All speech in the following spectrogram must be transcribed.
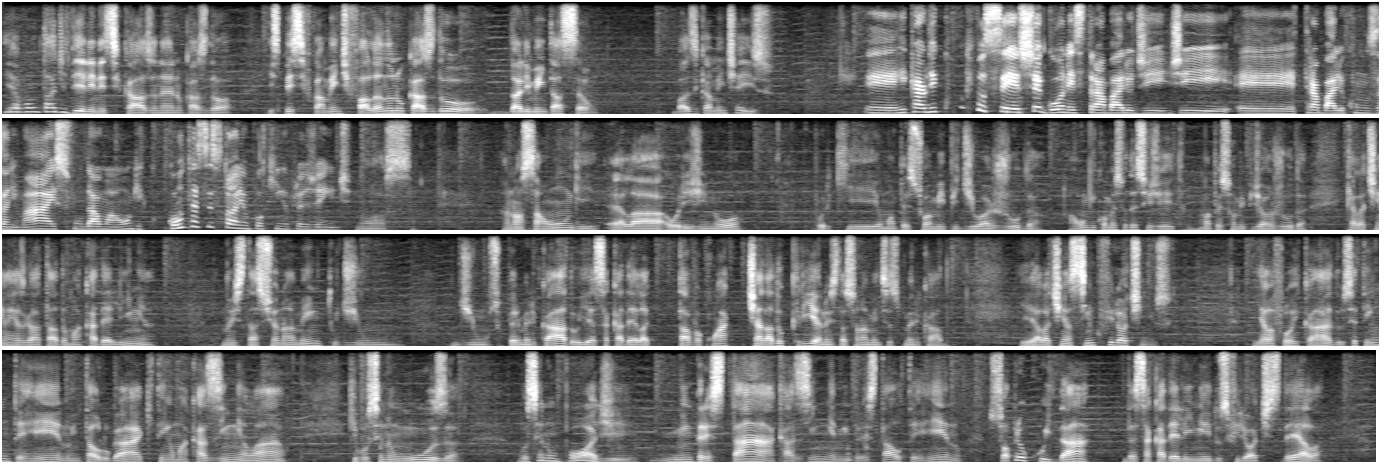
e a vontade dele nesse caso, né? No caso do especificamente falando no caso do, da alimentação. Basicamente é isso. É, Ricardo, e como que você chegou nesse trabalho de, de é, trabalho com os animais, fundar uma ONG? Conta essa história um pouquinho pra gente. Nossa, a nossa ONG, ela originou porque uma pessoa me pediu ajuda A ONG começou desse jeito. Uma pessoa me pediu ajuda que ela tinha resgatado uma cadelinha no estacionamento de um de um supermercado e essa cadela tava com a, tinha dado cria no estacionamento desse supermercado. E ela tinha cinco filhotinhos. E ela falou: "Ricardo, você tem um terreno em tal lugar que tem uma casinha lá que você não usa. Você não pode me emprestar a casinha, me emprestar o terreno só para eu cuidar dessa cadelinha e dos filhotes dela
